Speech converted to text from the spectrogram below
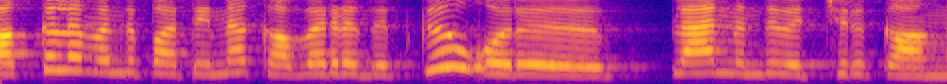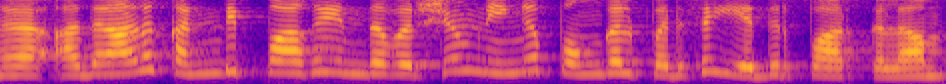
மக்களை வந்து பார்த்திங்கன்னா கவர்றதுக்கு ஒரு பிளான் வந்து வச்சுருக்காங்க. அதனால் கண்டிப்பாக இந்த வருஷம் நீங்கள் பொங்கல் பரிசை எதிர்பார்க்கலாம்.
